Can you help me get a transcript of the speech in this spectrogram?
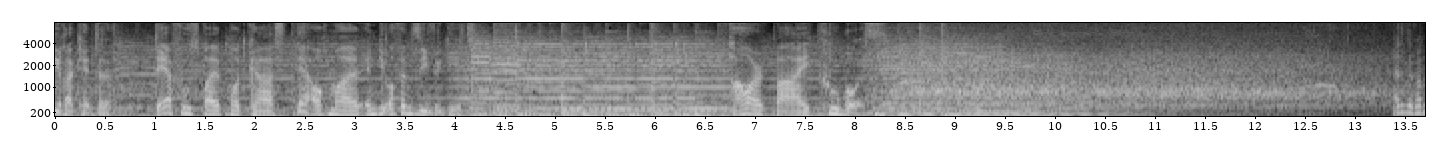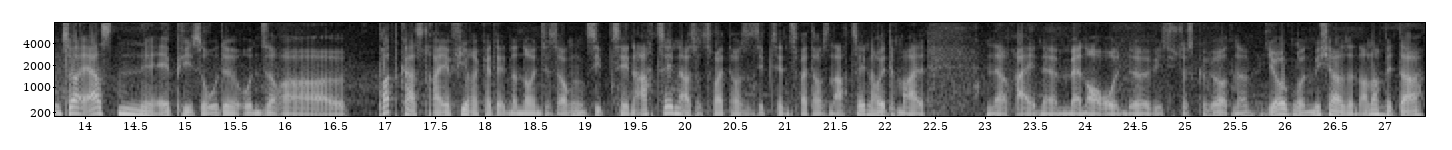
Viererkette, der Fußball-Podcast, der auch mal in die Offensive geht. Powered by Kubus. Also willkommen zur ersten Episode unserer Podcast-Reihe Viererkette in der neuen Saison 17-18, also 2017-2018. Heute mal eine reine Männerrunde, wie sich das gehört. Ne? Jürgen und Micha sind auch noch mit da.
